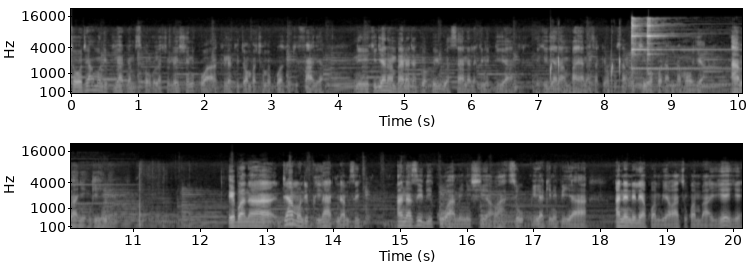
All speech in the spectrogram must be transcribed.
So Diamond Platnumz, congratulations kwa kila kitu ambacho amekuwa akikifanya. Ni kijana ambaye anatakiwa kuigwa sana, lakini pia ni kijana ambaye anatakiwa kusapotiwa kwa namna moja ama nyingine. E bwana, Diamond Platnumz anazidi kuwaaminishia watu, lakini pia anaendelea kuambia watu kwamba yeye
